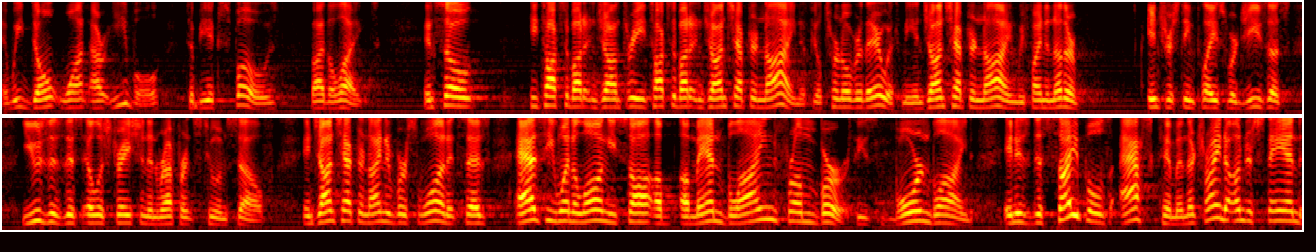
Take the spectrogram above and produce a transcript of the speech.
And we don't want our evil to be exposed by the light. And so he talks about it in John 3. He talks about it in John chapter 9, if you'll turn over there with me. In John chapter 9, we find another interesting place where Jesus uses this illustration in reference to himself. In John chapter 9 and verse 1, it says, As he went along, he saw a, a, man blind from birth. He's born blind. And his disciples asked him, and they're trying to understand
